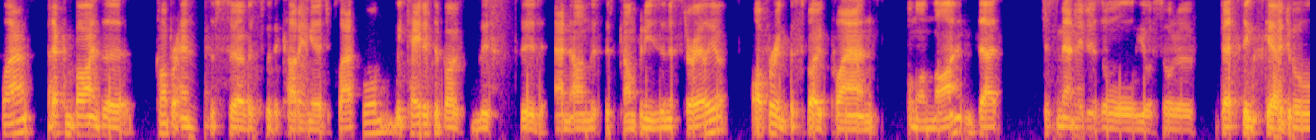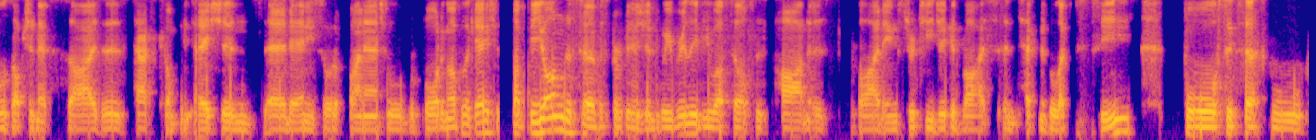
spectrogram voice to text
plans that combines a comprehensive service with a cutting edge platform. We cater to both listed and unlisted companies in Australia, offering bespoke plans online that just manages all your sort of vesting schedules, option exercises, tax computations, and any sort of financial reporting obligation. But beyond the service provision, we really view ourselves as partners providing strategic advice and technical expertise for successful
